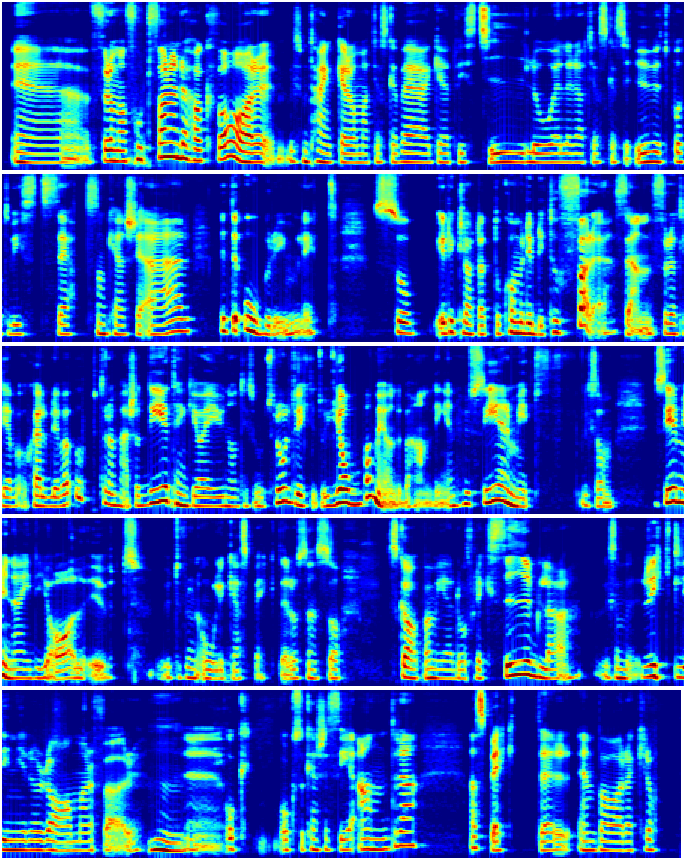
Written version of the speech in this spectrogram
Eh, för om man fortfarande har kvar liksom, tankar om att jag ska väga ett visst kilo eller att jag ska se ut på ett visst sätt som kanske är lite orimligt så är det klart att då kommer det bli tuffare sen för att leva, själv leva upp till de här. Så det tänker jag är ju någonting som är otroligt viktigt att jobba med under behandlingen. Hur ser mitt, liksom, hur ser mina ideal ut utifrån olika aspekter och sen så skapa mer då flexibla liksom, riktlinjer och ramar för mm. eh, och också kanske se andra aspekter än bara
